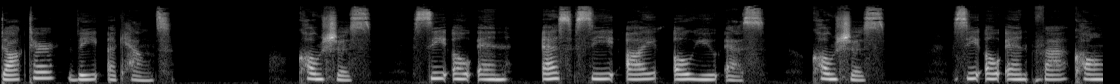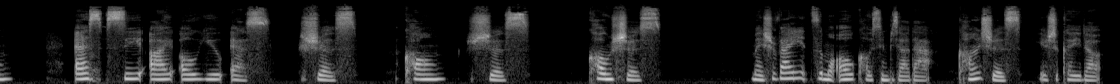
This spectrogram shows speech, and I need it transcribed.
Doctor the accounts. Conscious, C O N S C I O U S, conscious, C O N 发 con，S C I O U S, conscious, conscious, conscious。美式发音字母 O 口型比较大，conscious 也是可以的。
